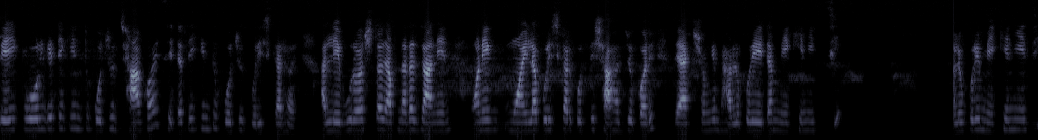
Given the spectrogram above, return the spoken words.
যেই কোলগেটে কিন্তু প্রচুর ঝাঁক হয়, সেটাতেই কিন্তু প্রচুর পরিষ্কার হয়। আর লেবু রসটা আপনারা জানেন, অনেক ময়লা পরিষ্কার করতে সাহায্য করে। তো একসঙ্গে ভালো করে এটা মেখে নিচ্ছি। ভালো করে মেখে নিয়েছি।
